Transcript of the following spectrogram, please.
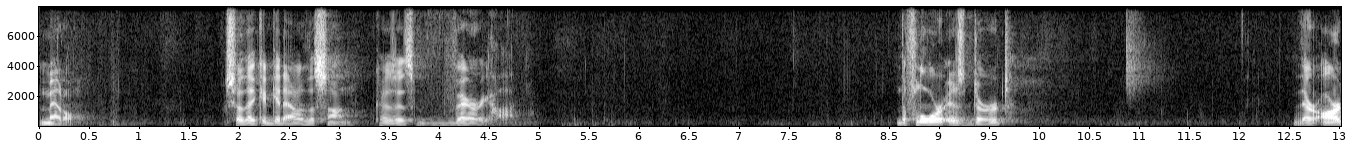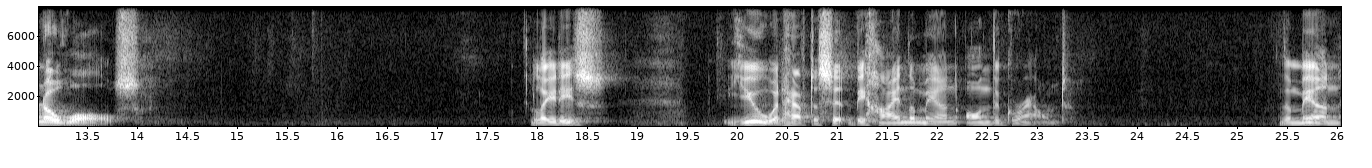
metal, so they could get out of the sun because it's very hot. The floor is dirt. There are no walls. Ladies, you would have to sit behind the men on the ground. The men,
